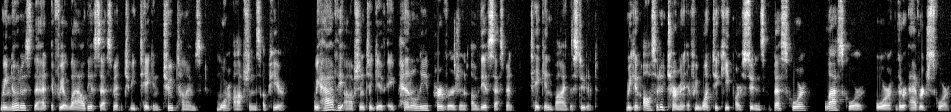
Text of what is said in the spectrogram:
We notice that if we allow the assessment to be taken two times, more options appear. We have the option to give a penalty per version of the assessment taken by the student. We can also determine if we want to keep our student's best score, last score, or their average score.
